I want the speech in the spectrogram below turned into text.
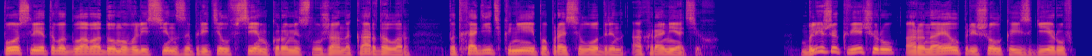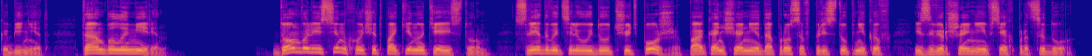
После этого глава дома Валесин запретил всем, кроме служанок Ардалар, подходить к ней и попросил Одрин охранять их. Ближе к вечеру Аранаэл пришел к Эйсгейру в кабинет. Там был Эмирин. Дом Валесин хочет покинуть Эйстурм. Следователи уйдут чуть позже, по окончании допросов преступников и завершении всех процедур.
